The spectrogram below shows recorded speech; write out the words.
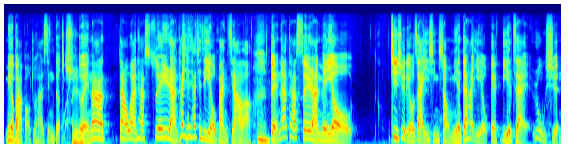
没有办法保住他的心等嘛是。对，那大万他虽然他他其实也有搬家了，嗯对，那他虽然没有继续留在一星上面，但他也有被列在入选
